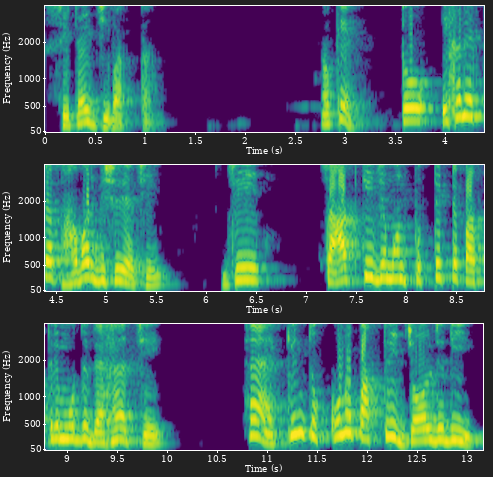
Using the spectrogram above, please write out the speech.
সেটাই জীবাত্মা। ওকে তো এখানে একটা ভাবার বিষয় আছে যে চাঁদকে যেমন প্রত্যেকটা পাত্রের মধ্যে দেখা যাচ্ছে হ্যাঁ কিন্তু কোনো পাত্রে জল যদি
